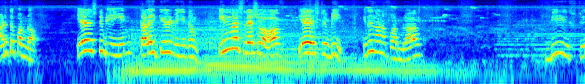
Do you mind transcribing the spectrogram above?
அடுத்த formula A is to B இன் தலைகீழ் விகிதம் inverse ratio of A is to B இதுக்கான formula B is to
